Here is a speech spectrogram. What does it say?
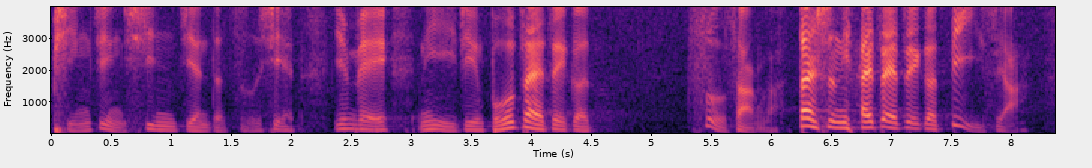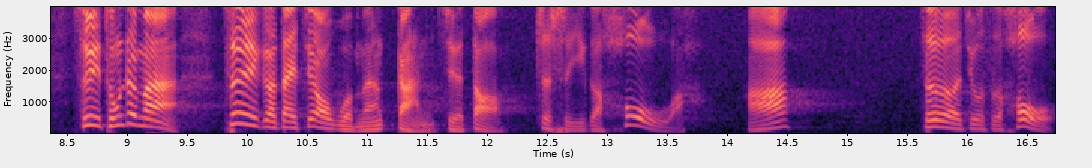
平静心间的直线，因为你已经不在这个世上了，但是你还在这个地下。所以，同志们。这个得叫我们感觉到这是一个后啊啊，这就是后。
